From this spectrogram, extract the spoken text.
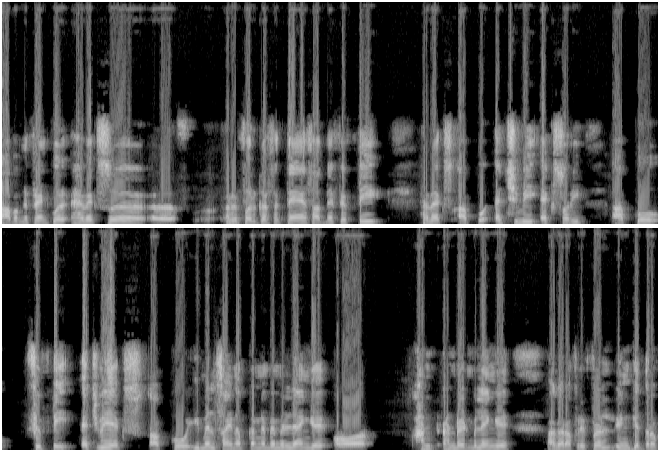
आप अपने फ्रेंड को हैवेक्स रेफर कर सकते हैं। साथ में 50 हैवेक्स आपको एच वी एक्स सॉरी आपको 50 एच वी एक्स आपको ईमेल साइन अप करने पे मिल जाएँगे और 100 मिलेंगे। अगर आप रेफरल लिंक की तरफ़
